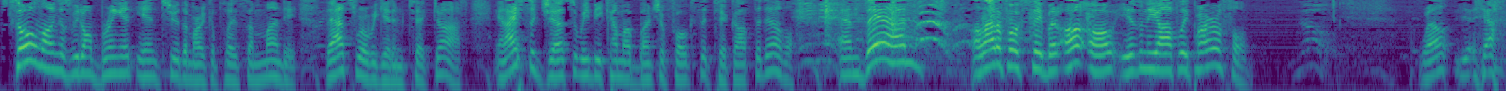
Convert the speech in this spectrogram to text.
so long as we don't bring it into the marketplace on Monday. That's where we get him ticked off. And I suggest that we become a bunch of folks that tick off the devil. And then a lot of folks say, but uh oh, isn't he awfully powerful? No. Well, yeah.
